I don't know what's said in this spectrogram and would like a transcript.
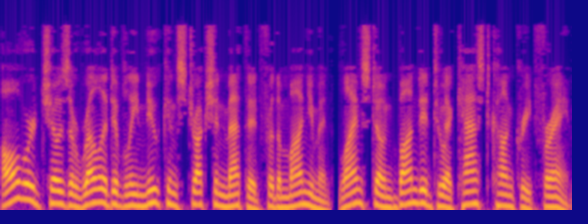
Allward chose a relatively new construction method for the monument, limestone bonded to a cast concrete frame.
